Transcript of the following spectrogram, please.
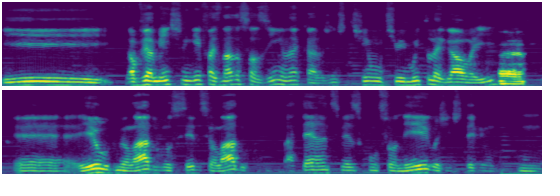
E obviamente ninguém faz nada sozinho, né, cara? A gente tinha um time muito legal aí. É. É, eu do meu lado, você do seu lado, até antes mesmo com o Sonego, a gente teve um, um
